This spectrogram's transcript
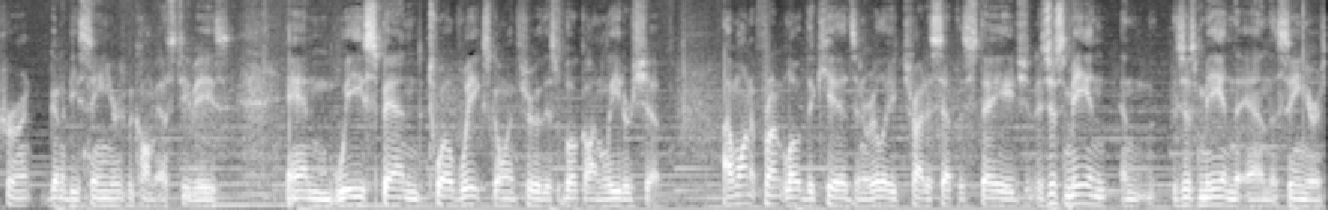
current going to be seniors, we call them STBs, and we spend 12 weeks going through this book on leadership. I want to front load the kids and really try to set the stage. It's just me and, and it's just me and the, and the seniors.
